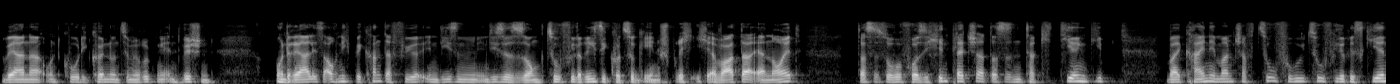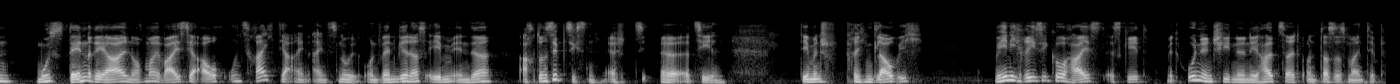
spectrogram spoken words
Werner und Co., die können uns im Rücken entwischen. Und Real ist auch nicht bekannt dafür, in, diesem, in dieser Saison zu viel Risiko zu gehen. Sprich, ich erwarte da erneut dass es so vor sich hin plätschert, dass es ein Taktieren gibt, weil keine Mannschaft zu früh zu viel riskieren muss, denn Real nochmal weiß ja auch, uns reicht ja ein 1-0 und wenn wir das eben in der 78. Erzie äh, erzielen. Dementsprechend glaube ich, wenig Risiko heißt, es geht mit Unentschieden in die Halbzeit und das ist mein Tipp.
